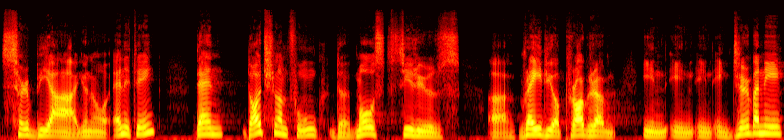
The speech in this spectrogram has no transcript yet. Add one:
Serbia, you know anything, then Deutschlandfunk, the most serious uh, radio program in, in, in, in Germany,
